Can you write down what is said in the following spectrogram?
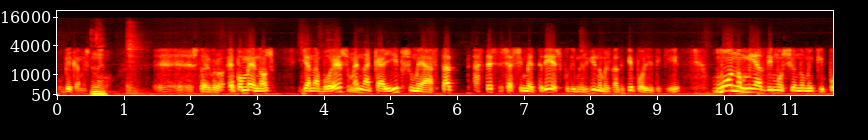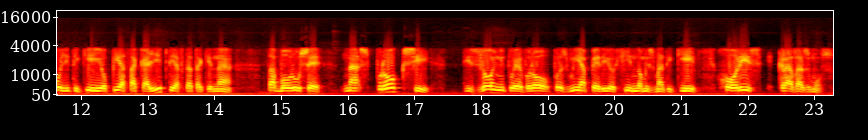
που μπήκαμε στο, ναι. ε, στο ευρώ. Επομένως, για να μπορέσουμε να καλύψουμε αυτά αυτές τις ασυμμετρίες που δημιουργεί η νομισματική πολιτική μόνο μια δημοσιονομική πολιτική η οποία θα καλύπτει αυτά τα κενά θα μπορούσε να σπρώξει τη ζώνη του ευρώ προς μια περιοχή νομισματική χωρίς κραδασμούς.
